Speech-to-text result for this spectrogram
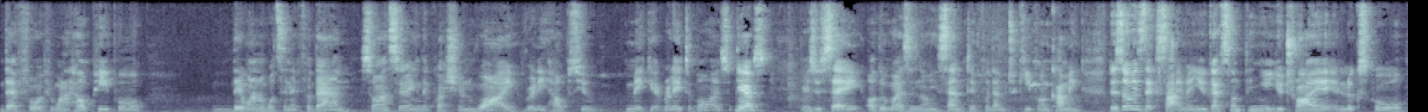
Therefore, if you want to help people, they want to know what's in it for them. So answering the question why really helps you make it relatable, I suppose. Yeah. As you say, otherwise there's no incentive for them to keep on coming. There's always the excitement. You get something new, you try it, it looks cool,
